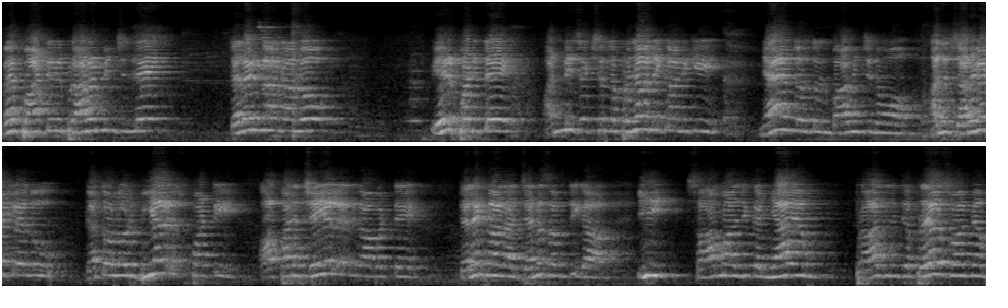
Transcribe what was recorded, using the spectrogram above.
మేము పార్టీని ప్రారంభించిందే తెలంగాణలో ఏర్పడితే అన్ని సెక్షన్ల ప్రజానికానికి న్యాయం జరుగుతుందని భావించినమో అది జరగట్లేదు. గతంలో బీఆర్ఎస్ పార్టీ ఆ పని చేయలేదు కాబట్టి తెలంగాణ జనసమితిగా ఈ సామాజిక న్యాయం ప్రాతినిధ్య ప్రజాస్వామ్యం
